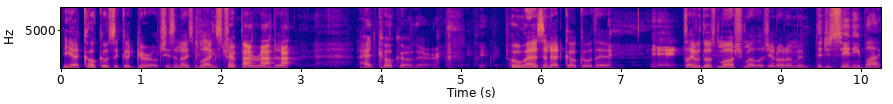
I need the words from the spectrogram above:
Yeah, Coco's a good girl. She's a nice black stripper, and uh, I had cocoa there. who hasn't had cocoa there? Play with those marshmallows. You know what I mean? Did you see any black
